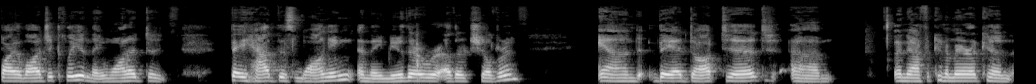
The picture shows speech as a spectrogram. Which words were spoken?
biologically, and they wanted to. They had this longing, and they knew there were other children, and they adopted um, an African American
